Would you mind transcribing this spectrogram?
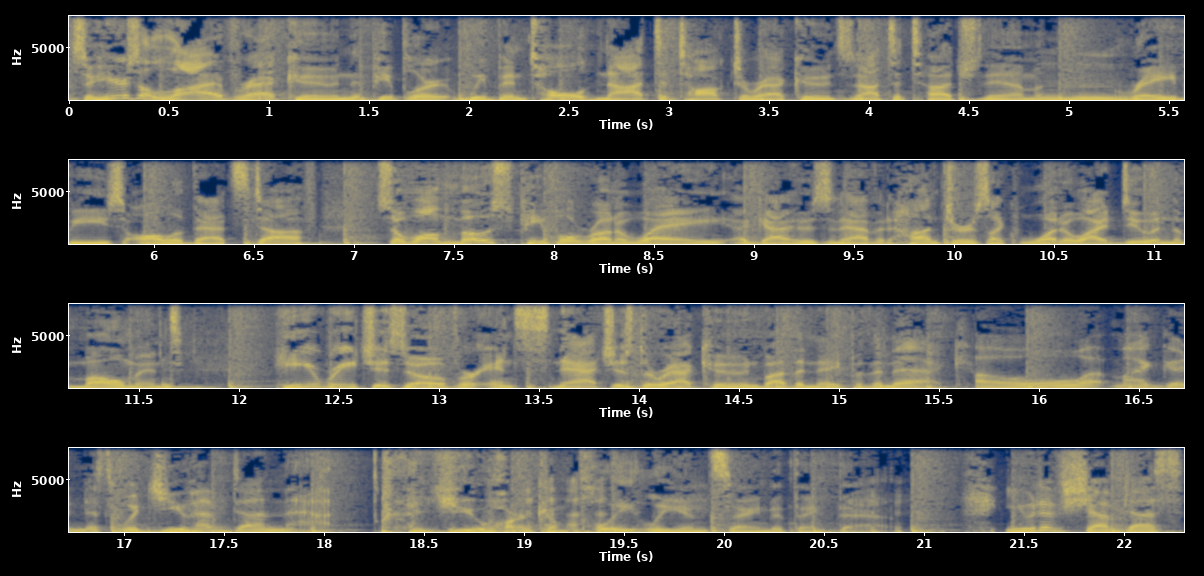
So here's a live raccoon that people are, we've been told not to talk to raccoons, not to touch them, mm-hmm. rabies, all of that stuff. So while most people run away, a guy who's an avid hunter is like, what do I do in the moment? he reaches over and snatches the raccoon by the nape of the neck. Oh, my goodness. Would you have done that? you are completely insane to think that. You would have shoved us,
